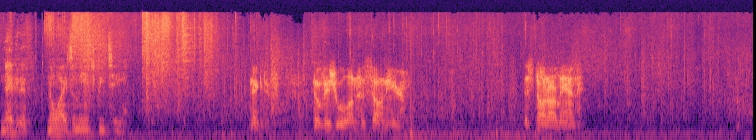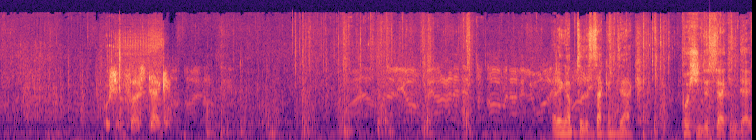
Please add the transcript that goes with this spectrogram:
Negative. No eyes on the HVT. Negative. No visual on Hassan here. That's not our man. Pushing first deck. Heading up to the second deck. Pushing to second deck.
